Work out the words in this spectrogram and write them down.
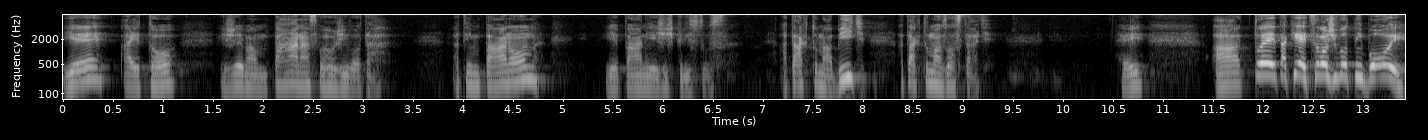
je aj to, že mám pána svojho života. A tým pánom je pán Ježiš Kristus. A tak to má byť a tak to má zostať. Hej. A to je taký aj celoživotný boj,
